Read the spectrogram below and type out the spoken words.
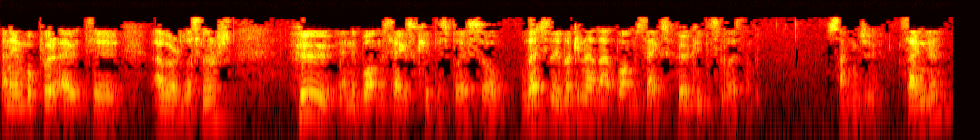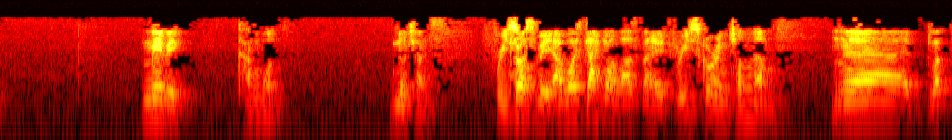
and then we'll put it out to our listeners. Who in the bottom six could displace Seoul? Literally looking at that bottom six, who could displace them? Sangju, Sangju? Maybe. Kangwon. No chance. Free, Trust me, I watched Gangwon last night. free scoring Cheonnam. Nah, blip.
